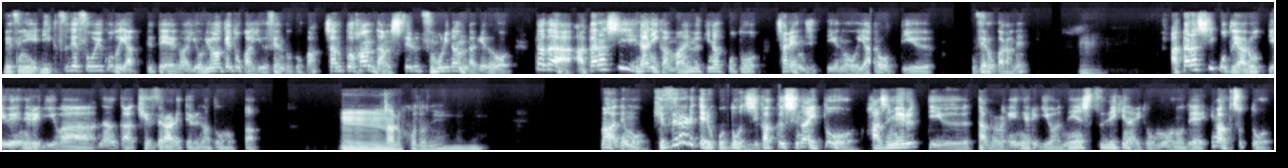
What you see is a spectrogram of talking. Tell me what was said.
別に理屈でそういうことやってて、まあ、より分けとか優先度とか、ちゃんと判断してるつもりなんだけど、ただ、新しい何か前向きなこと、チャレンジっていうのをやろうっていう、ゼロからね、うん。新しいことやろうっていうエネルギーは、なんか削られてるなと思った。うん、なるほどね。まあでも、削られてることを自覚しないと、始めるっていう多分エネルギーは捻出できないと思うので、今ちょっと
